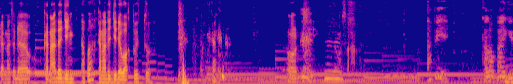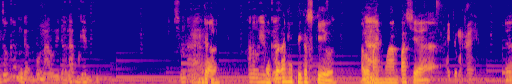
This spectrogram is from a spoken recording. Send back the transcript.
Karena sudah karena ada jen, apa? Karena ada jeda waktu itu. kan. Oh, sih nggak masalah. tapi kalau kayak gitu kan nggak mempengaruhi dalam game sementara Enggak. Kalau game Mobile kan lebih ke skill. Kalau Nah. main ampas ya, Nah, itu makanya. ya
